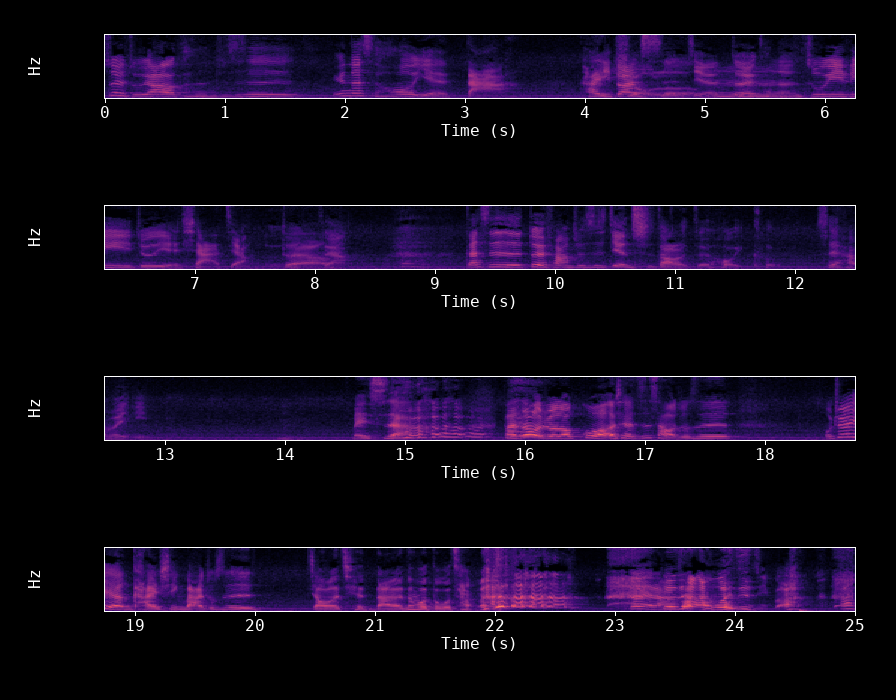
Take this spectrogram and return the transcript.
最主要的可能就是因为那时候也打太久一段时间，嗯对，可能注意力就是也下降了，对啊这样。但是对方就是坚持到了最后一刻，所以他们赢。嗯没事啊，反正我觉得都过了，而且至少就是我觉得也很开心吧，就是缴了钱打了那么多场，对啦，就这样安慰自己吧。啊，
